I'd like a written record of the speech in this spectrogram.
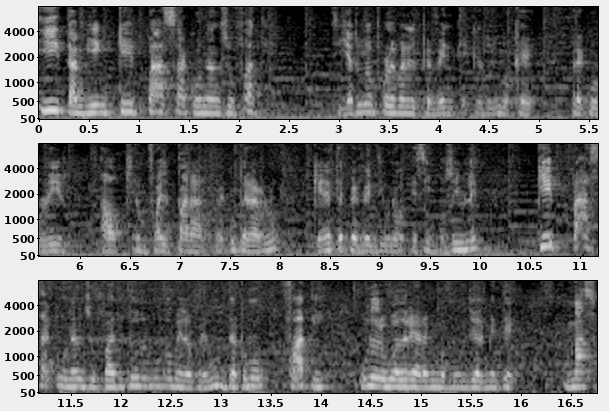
y también qué pasa con Ansu Fati? Si ya tuvimos problemas en el P20 que tuvimos que recurrir a Option File para recuperarlo, que en este P21 es imposible, ¿Qué pasa con Ansu Fati? Todo el mundo me lo pregunta. ¿Cómo Fati, uno de los jugadores ahora mismo mundialmente más,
